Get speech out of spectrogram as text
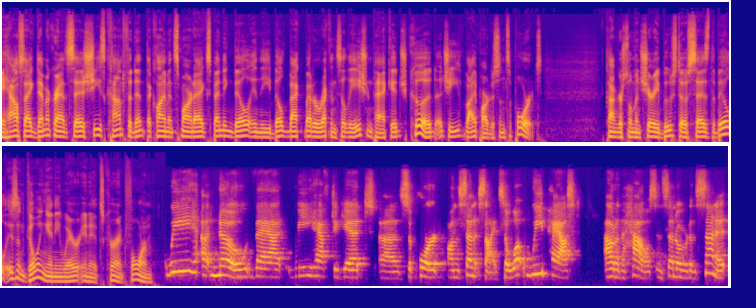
A House Ag Democrat says she's confident the climate smart ag spending bill in the Build Back Better reconciliation package could achieve bipartisan support. Congresswoman Cheri Bustos says the bill isn't going anywhere in its current form. We uh, know that we have to get uh, support on the Senate side. So, what we passed out of the House and sent over to the Senate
